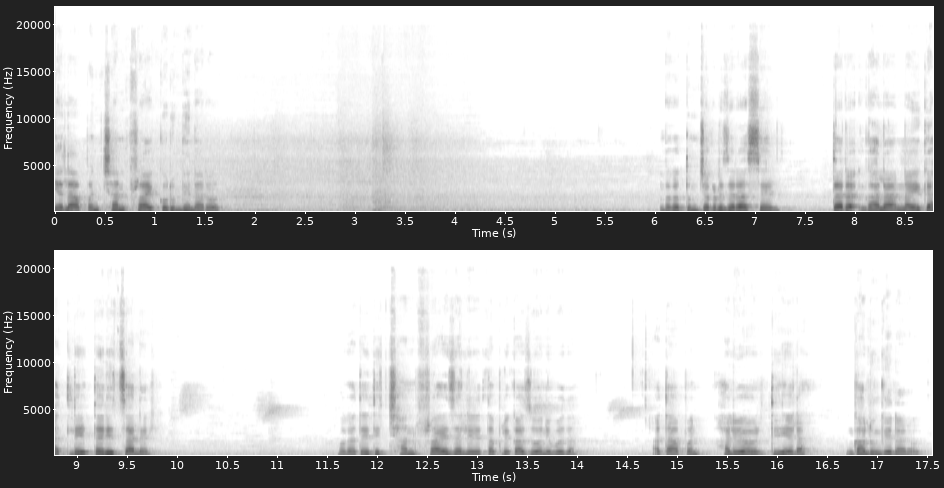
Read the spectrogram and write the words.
याला आपण छान फ्राय करून घेणार आहोत. बघा तुमच्याकडे जर असेल तर घाला नाही घातले तरी चालेल. बघा आता इथे छान फ्राय झालेले आहेत आपले काजू आणि बदाम. आता आपण हलव्यावरती याला घालून घेणार आहोत.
